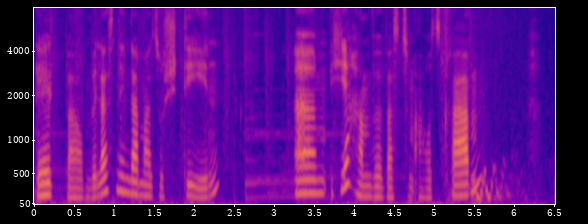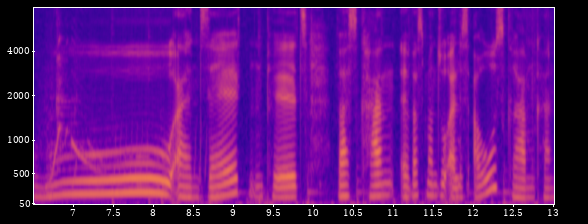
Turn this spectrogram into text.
Geldbaum. Wir lassen ihn da mal so stehen. Ähm, hier haben wir was zum Ausgraben. Uh, ein Seltenpilz. Was kann, äh, was man so alles ausgraben kann.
